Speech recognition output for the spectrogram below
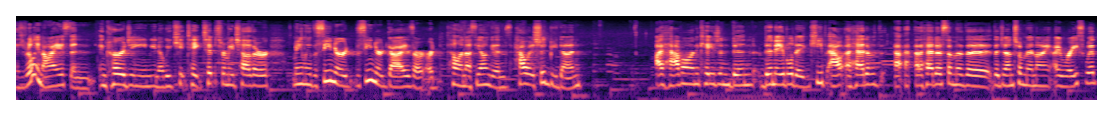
is really nice and encouraging. You know, we take tips from each other. Mainly the senior the senior guys are, are telling us youngins how it should be done. I have on occasion been been able to keep out ahead of ahead of some of the the gentlemen I, I race with,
